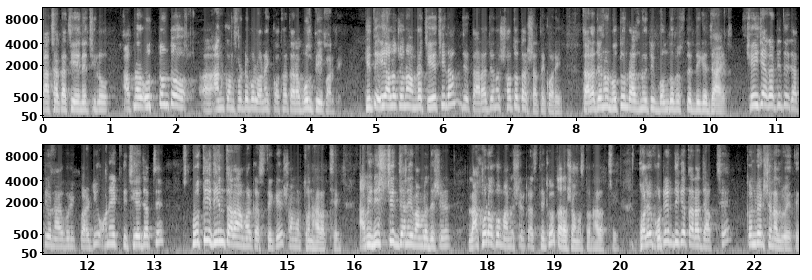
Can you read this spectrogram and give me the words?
কাছাকাছি এনেছিল, আপনার অত্যন্ত আনকমফোর্টেবল অনেক কথা তারা বলতেই পারবে। কিন্তু এই আলোচনা আমরা চেয়েছিলাম যে তারা যেন সততার সাথে করে, তারা যেন নতুন রাজনৈতিক বন্দোবস্তের দিকে যায়। সেই জায়গাটিতে জাতীয় নাগরিক পার্টি অনেক পিছিয়ে যাচ্ছে, প্রতিদিন তারা আমার কাছ থেকে সমর্থন হারাচ্ছে। আমি নিশ্চিত জানি বাংলাদেশের লাখো লাখো মানুষের কাছ থেকেও তারা সমর্থন হারাচ্ছে। ফলে ভোটের দিকে তারা যাচ্ছে কনভেনশনাল ওয়েতে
